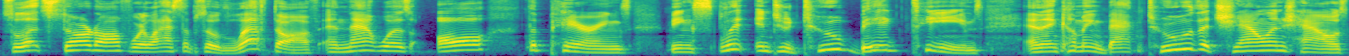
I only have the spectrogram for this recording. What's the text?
So let's start off where last episode left off, and that was all the pairings being split into two big teams, and then coming back to the Challenge house,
